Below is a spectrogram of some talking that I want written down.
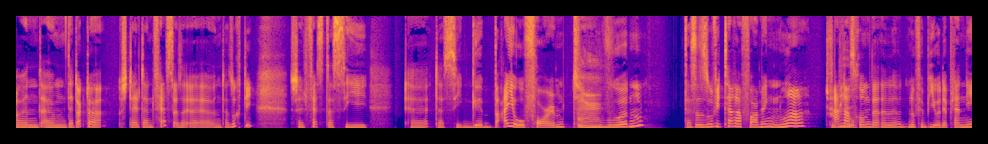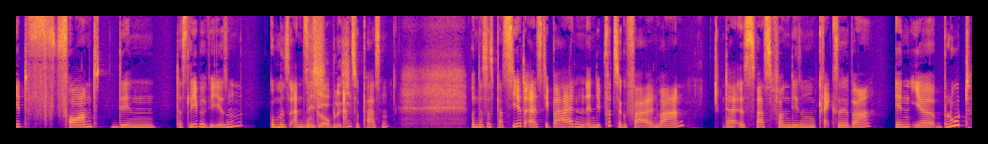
Und ähm, der Doktor stellt dann fest, also äh, er untersucht die, stellt fest, dass sie, äh, dass sie gebioformt Mm. wurden. Das ist so wie Terraforming, nur Für andersrum, da, äh, nur für Bio. Der Planet formt den, das Lebewesen, um es an sich anzupassen. Und das ist passiert, als die beiden in die Pfütze gefallen waren. Da ist was von diesem Quecksilber in ihr Blut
